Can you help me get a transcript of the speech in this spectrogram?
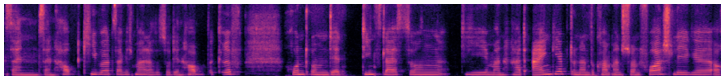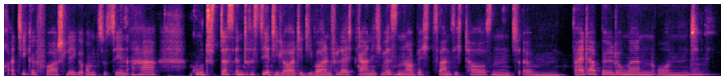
sein, sein Hauptkeyword, sage ich mal, also so den Hauptbegriff rund um der Dienstleistung, die man hat, eingibt und dann bekommt man schon Vorschläge, auch Artikelvorschläge, um zu sehen, aha, gut, das interessiert die Leute. Die wollen vielleicht gar nicht wissen, ob ich 20.000 ähm, Weiterbildungen und mhm.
